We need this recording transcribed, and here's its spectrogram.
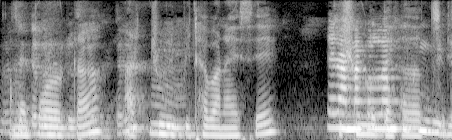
আমার পরোটা আর চুই পিঠা বানাইছে। সুন্দর দেখা যাচ্ছে।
